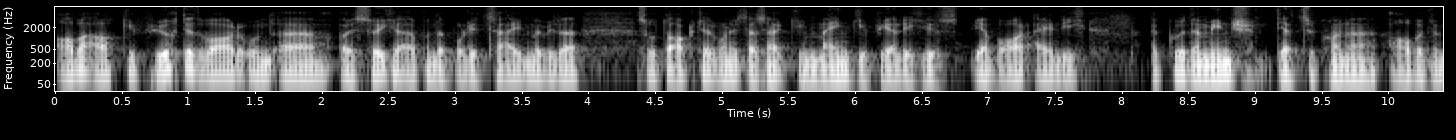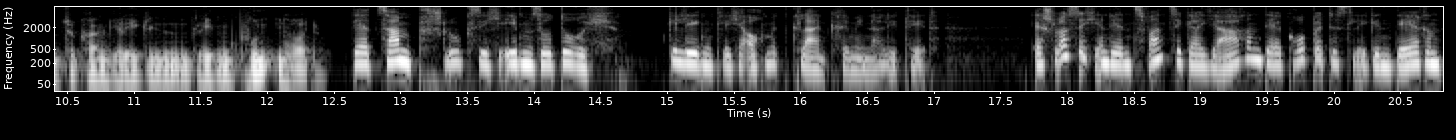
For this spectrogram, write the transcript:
aber auch gefürchtet war und äh, als solcher auch von der Polizei immer wieder so dargestellt worden ist, dass er gemeingefährlich ist. Er war eigentlich ein guter Mensch, der zu keiner Arbeit und zu keinem geregelten Leben gefunden hat. Der Zamp schlug sich ebenso durch, gelegentlich auch mit Kleinkriminalität. Er schloss sich in den 20er Jahren der Gruppe des legendären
